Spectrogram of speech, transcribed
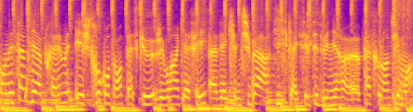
On est samedi après-midi et je suis trop contente parce que je vais boire un café avec une super artiste qui a accepté de venir euh, pas trop loin de chez moi.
